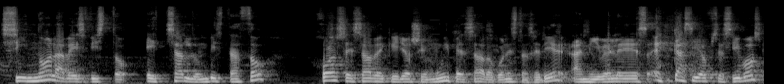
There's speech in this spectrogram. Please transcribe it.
Si no la habéis visto, echadle un vistazo. José sabe que yo soy muy pesado con esta serie, a niveles casi obsesivos,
